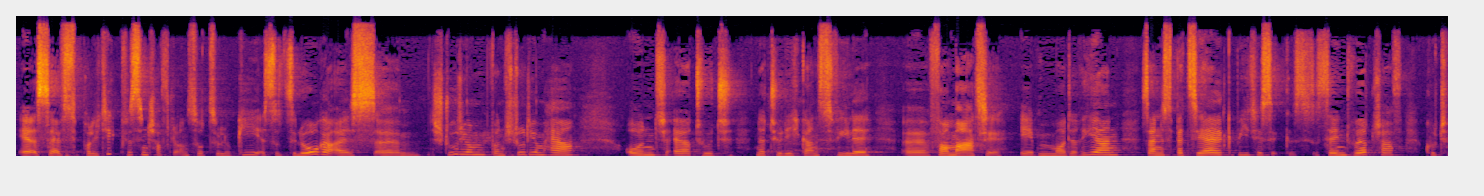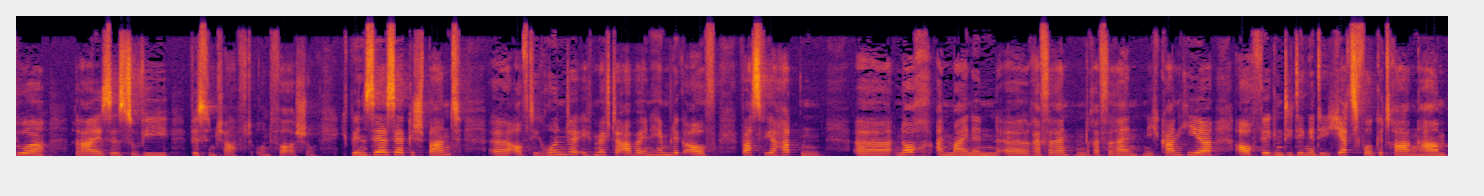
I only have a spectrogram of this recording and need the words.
Er ist selbst Politikwissenschaftler und Soziologie, ist Soziologe als ähm, Studium, vom Studium her und er tut natürlich ganz viele äh, Formate eben moderieren. Seine Spezialgebiete sind Wirtschaft, Kultur, Reise sowie Wissenschaft und Forschung. Ich bin sehr, sehr gespannt äh, auf die Runde. Ich möchte aber im Hinblick auf, was wir hatten, äh, noch an meinen äh, Referenten und Referenten. Ich kann hier auch wegen die Dinge, die ich jetzt vorgetragen habe,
